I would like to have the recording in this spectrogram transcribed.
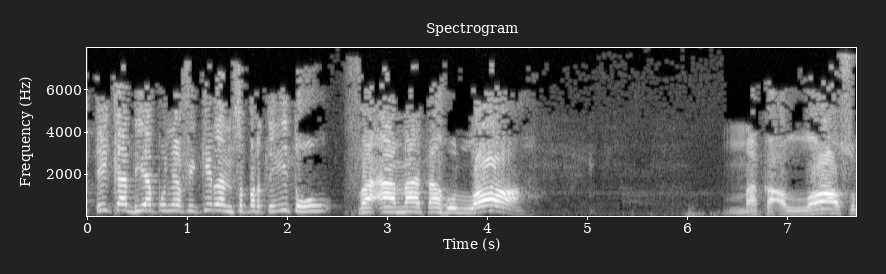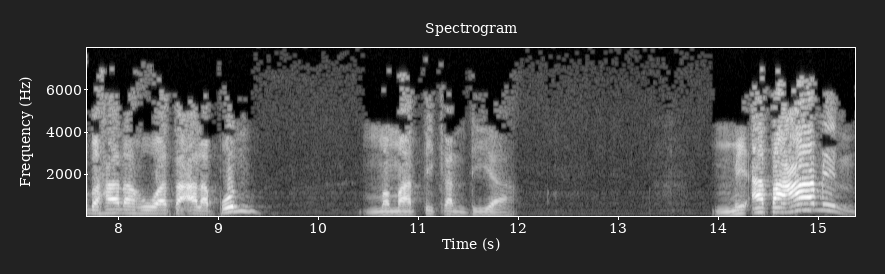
ketika dia punya pikiran seperti itu, fa'amatahullah. Maka Allah Subhanahu wa taala pun mematikan dia. Mi'ata amin.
